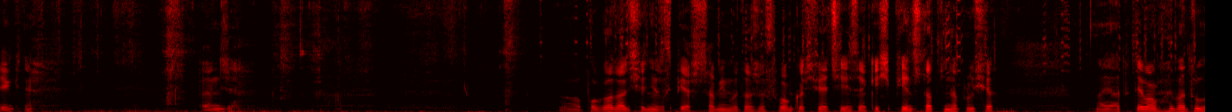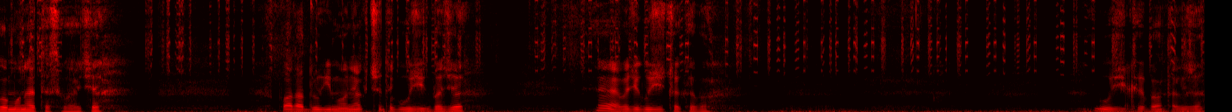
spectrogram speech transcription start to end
Pięknie. Będzie. O, pogoda dzisiaj nie rozpieszcza, mimo to, że słonko świeci, jest jakieś 5 stopni na plusie. A ja tutaj mam chyba drugą monetę, słuchajcie. Wpada drugi moniak, czy to guzik będzie? Nie, będzie guziczek chyba. Guzik chyba, także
